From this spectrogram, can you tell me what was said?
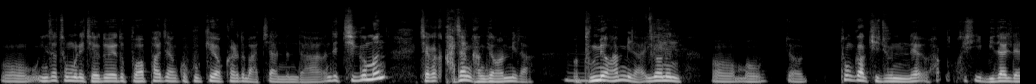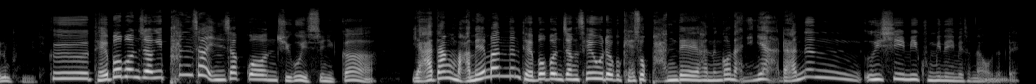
어, 인사청문회 제도에도 부합하지 않고 국회 역할에도 맞지 않는다. 근데 지금은 제가 가장 강경합니다. 음. 분명합니다. 이거는 어, 뭐, 저, 통과 기준에 확실히 미달되는 분입니다. 그 대법원장이 판사 인사권 쥐고 있으니까 야당 맘에 맞는 대법원장 세우려고 계속 반대하는 건 아니냐라는 의심이 국민의힘에서 나오는데.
